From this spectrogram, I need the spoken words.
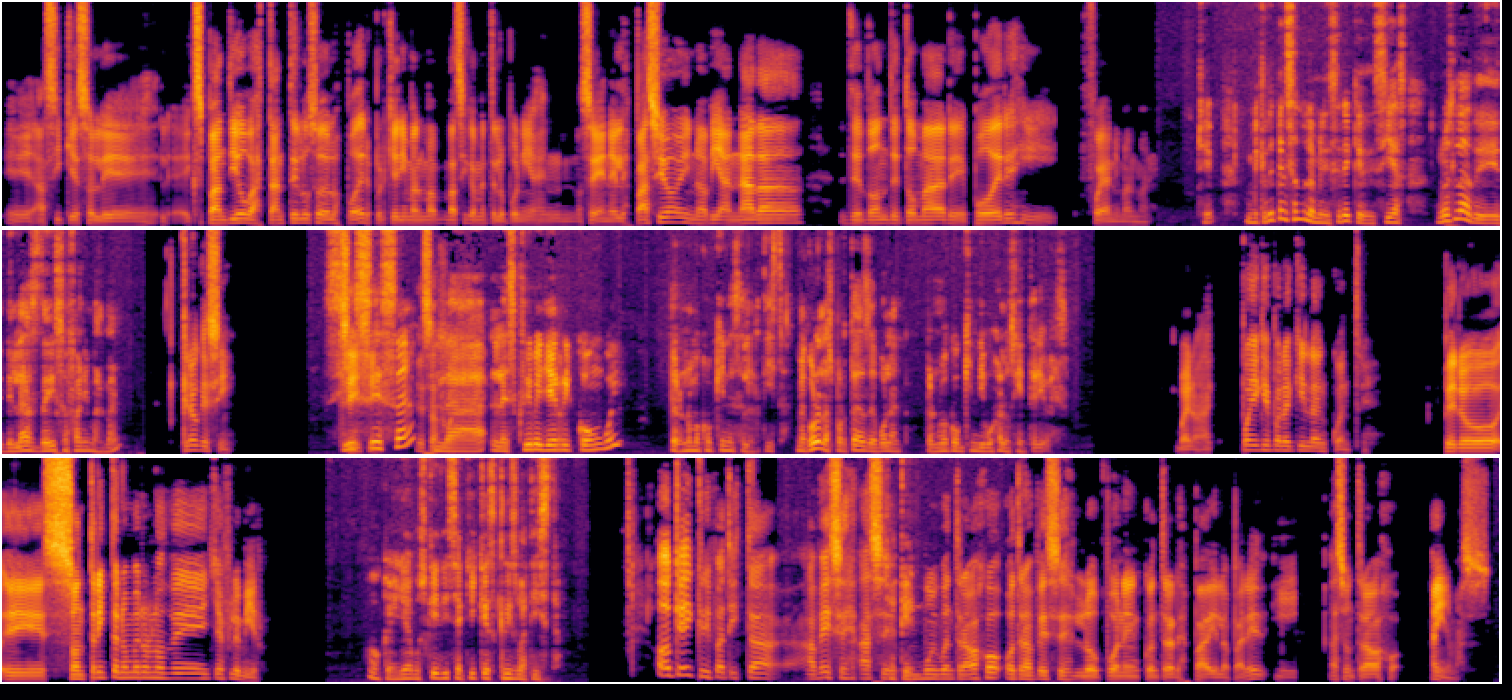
Eh, así que eso le, expandió bastante el uso de los poderes, porque Animal básicamente lo ponías en, no sé, en el espacio y no había nada de dónde tomar eh, poderes y fue Animal Man. ¿Sí? Me quedé pensando en la miniserie que decías, ¿no es la de The Last Days of Animal Man? Creo que sí. Si Sí, es sí, esa, la, la escribe Jerry Conway, pero no me acuerdo quién es el artista. Me acuerdo de las portadas de Volant, pero no me acuerdo quién dibuja los interiores. Bueno, puede que por aquí la encuentre. Pero eh, son 30 números los de Jeff Lemire. Ok, ya busqué y dice aquí que es Chris Batista. Ok, Chris Batista a veces hace Ok. un muy buen trabajo, otras veces lo pone contra la espada y la pared y hace un trabajo ahí nomás.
